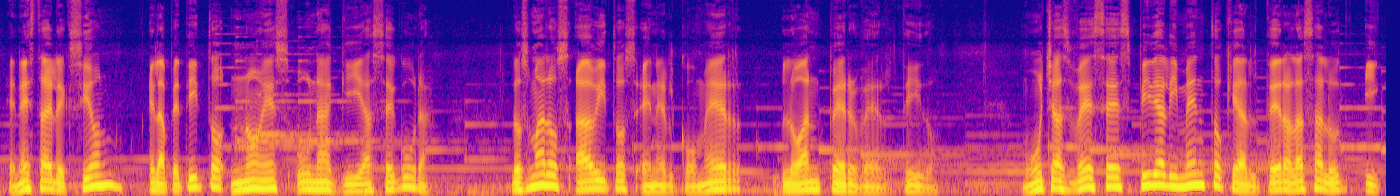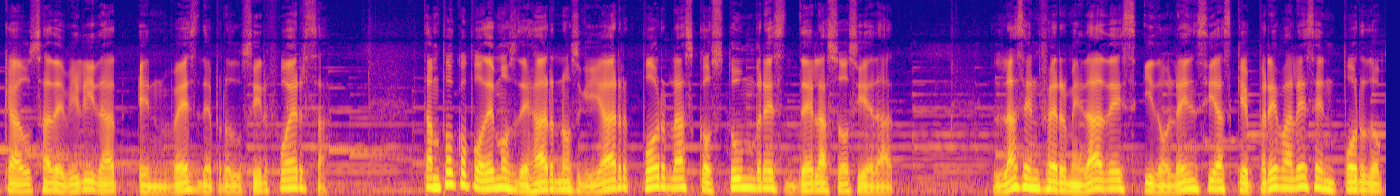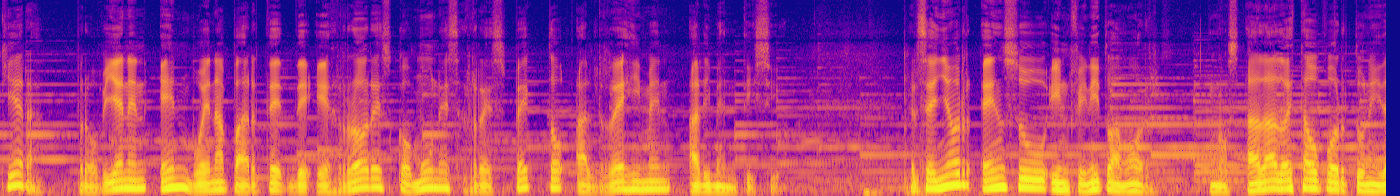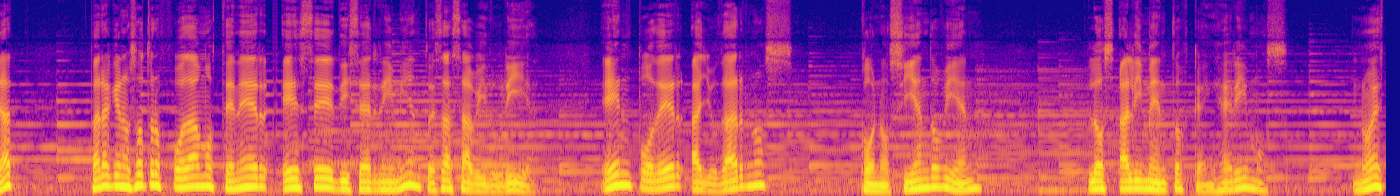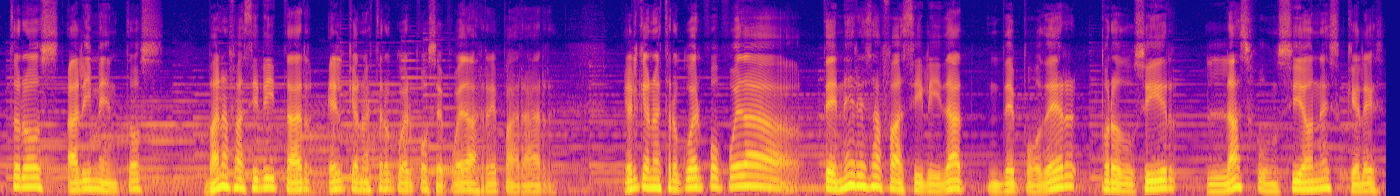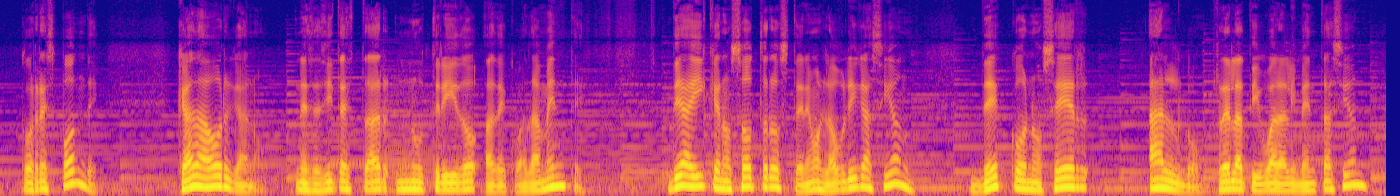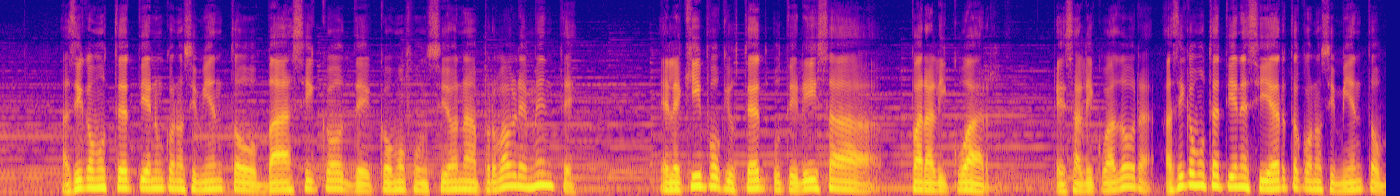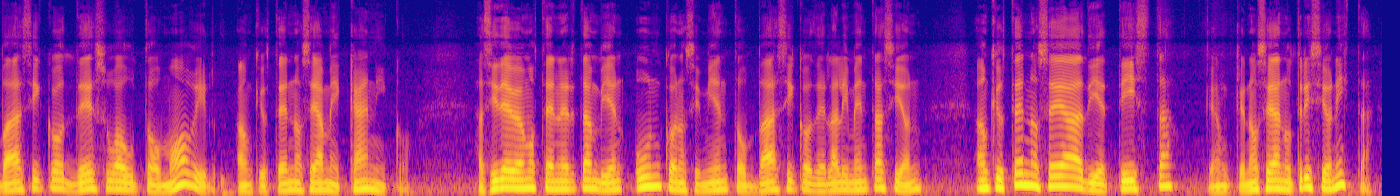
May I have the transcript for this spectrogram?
En esta elección, el apetito no es una guía segura. Los malos hábitos en el comer lo han pervertido. Muchas veces pide alimento que altera la salud y causa debilidad en vez de producir fuerza tampoco podemos dejarnos guiar por las costumbres de la sociedad. Las enfermedades y dolencias que prevalecen por doquiera provienen en buena parte de errores comunes respecto al régimen alimenticio. El Señor en su infinito amor nos ha dado esta oportunidad para que nosotros podamos tener ese discernimiento, esa sabiduría en poder ayudarnos conociendo bien los alimentos que ingerimos. Nuestros alimentos van a facilitar el que nuestro cuerpo se pueda reparar, el que nuestro cuerpo pueda tener esa facilidad de poder producir las funciones que les corresponde. Cada órgano necesita estar nutrido adecuadamente. De ahí que nosotros tenemos la obligación de conocer algo relativo a la alimentación. Así como usted tiene un conocimiento básico de cómo funciona probablemente el equipo que usted utiliza para licuar esa licuadora, así como usted tiene cierto conocimiento básico de su automóvil, aunque usted no sea mecánico Así debemos tener también un conocimiento básico de la alimentación, aunque usted no sea dietista, que aunque no sea nutricionista,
